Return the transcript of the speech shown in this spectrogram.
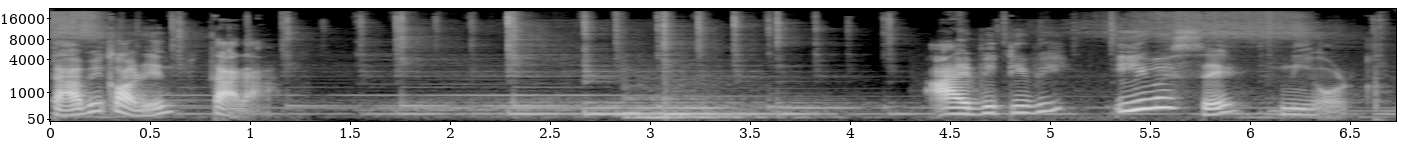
দাবি করেন তারা। IVTV USA, New York.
